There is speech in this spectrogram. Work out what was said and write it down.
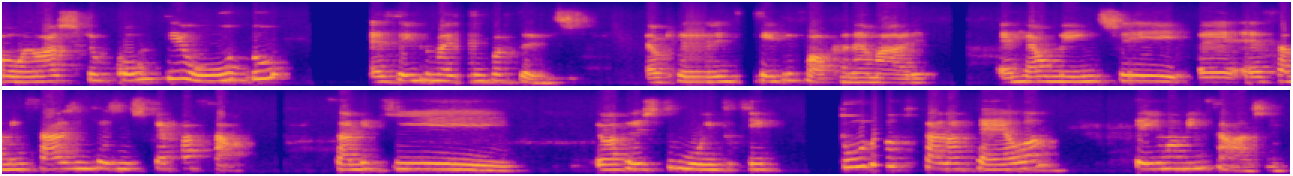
Bom, eu acho que o conteúdo é sempre mais importante. É o que a gente sempre foca, né, Mari? É realmente é, essa mensagem que a gente quer passar. Sabe que eu acredito muito que tudo que está na tela tem uma mensagem,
